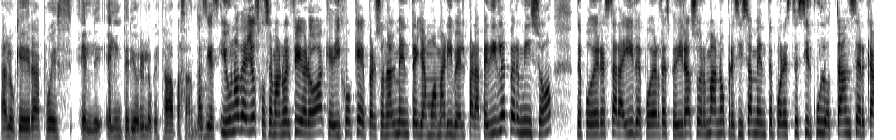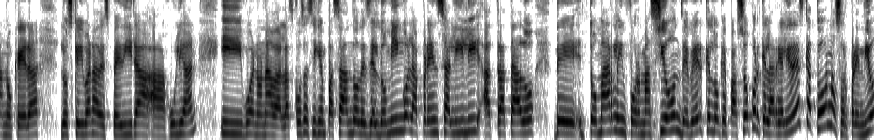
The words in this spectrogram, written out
a lo que era pues el, el interior y lo que estaba pasando. Así es. Y uno de ellos, José Manuel Figueroa, que dijo que personalmente llamó a Maribel para pedirle permiso de poder estar ahí, de poder despedir a su hermano, precisamente por este círculo tan cercano que era los que iban a despedir a, a Julián. Y bueno, nada, las cosas siguen pasando. Desde el domingo la prensa Lili ha tratado de tomar la información, de ver qué es lo que pasó, porque la realidad es que a todos nos sorprendió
